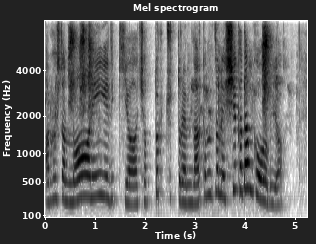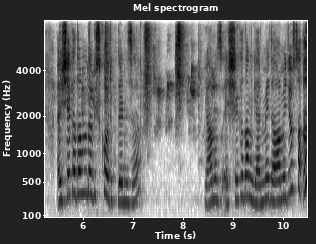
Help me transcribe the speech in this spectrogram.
Arkadaşlar naneyi yedik ya. Çattır çuttur hem de arkamızdan eşek adam kovalıyor. Eşek adamı da biz koyduk denize. Yalnız eşek adam gelmeye devam ediyorsa...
